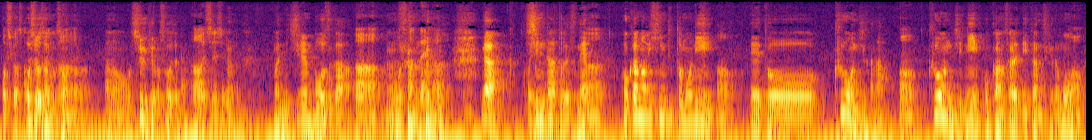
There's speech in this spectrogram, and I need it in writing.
お嬢さん。お嬢さんのそうねん。あの宗教のそうじゃない？あ知ってる知ってるうんまあ、日蓮坊主がうん坊さんね。うん。が死んだ後ですね。うん。他の遺品とともにうん。えっと久遠寺かな？うん。久遠寺に保管されていたんですけども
